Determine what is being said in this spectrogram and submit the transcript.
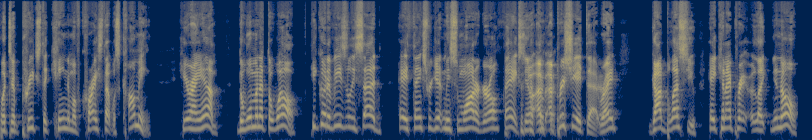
but to preach the kingdom of Christ that was coming. Here I am. The woman at the well, he could have easily said, Hey, thanks for getting me some water, girl. Thanks. You know, I, I appreciate that, right? God bless you. Hey, can I pray? Like, you know,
